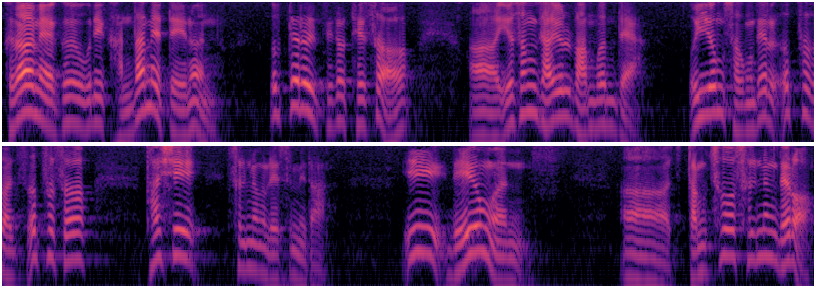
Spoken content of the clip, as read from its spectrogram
그 다음에 그 우리 간담회 때에는 읍대를 비롯해서 어, 여성자율방번대, 의용사공대를 엎어서 다시 설명을 했습니다. 이 내용은 어, 당초 설명대로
